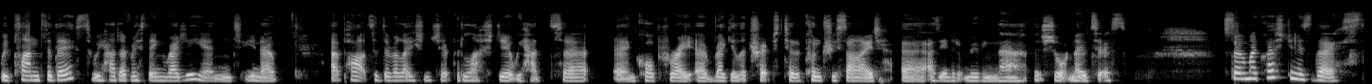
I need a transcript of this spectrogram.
We planned for this, we had everything ready, and you know, at parts of the relationship for the last year, we had to incorporate uh, regular trips to the countryside uh, as he ended up moving there at short notice. So, my question is this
